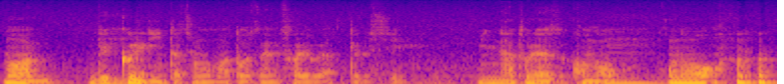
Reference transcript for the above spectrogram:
まあでクリリンたちもまあ当然それをやってるしみんなとりあえずこの、うん。この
